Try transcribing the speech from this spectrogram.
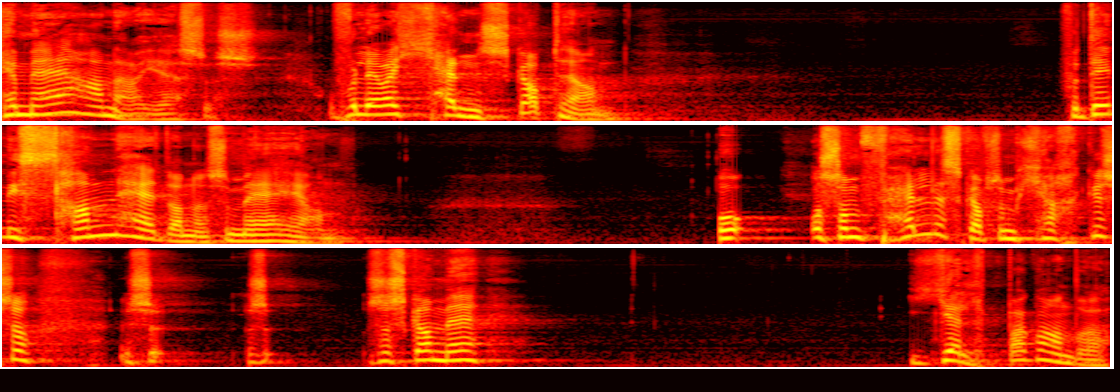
Hvem er han her, Jesus? Og få leve i kjennskap til han. For det er de sannhetene som er i han. Og, og som fellesskap, som kirke, så, så, så, så skal vi hjelpe hverandre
